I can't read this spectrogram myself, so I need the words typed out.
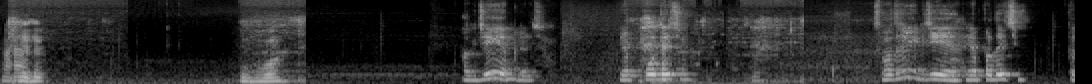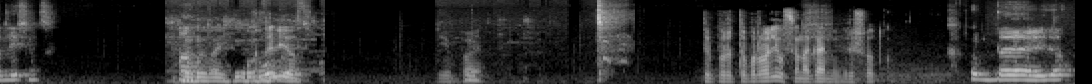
Ага. Ого. А где я, блядь? Я под этим. Смотри, где я. Я под этим. Под лестницей. А, Залез. Ебать. Ты, ты провалился ногами в решетку. Да, я видел.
